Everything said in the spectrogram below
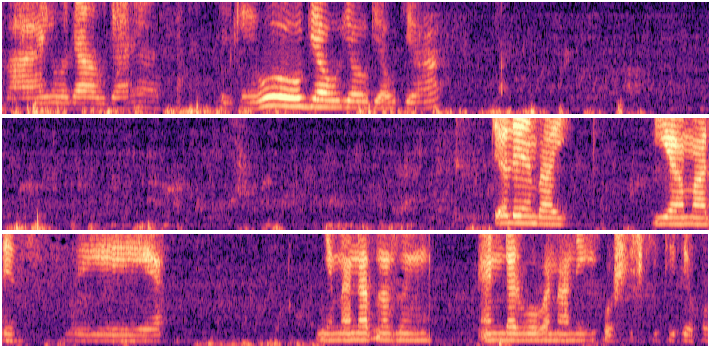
भाई है हो गया हो गया हो गया हो गया। चले भाई। ये हमारे ये मैंने अपना एंडर वो बनाने की कोशिश की थी, देखो।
